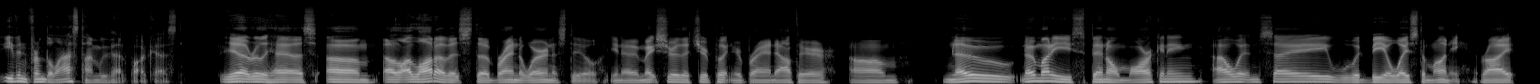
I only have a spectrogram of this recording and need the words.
even from the last time we've had a podcast. Yeah it really has. Um, a, a, lot of it's the brand awareness deal you know make sure that you're putting your brand out there. Um, no no money you spend on marketing i wouldn't say would be a waste of money right?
